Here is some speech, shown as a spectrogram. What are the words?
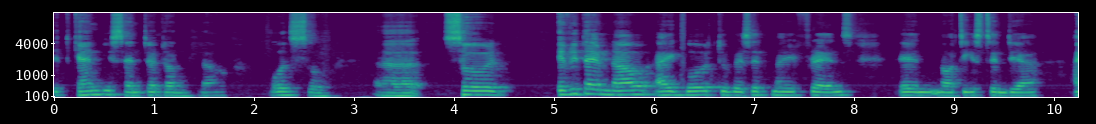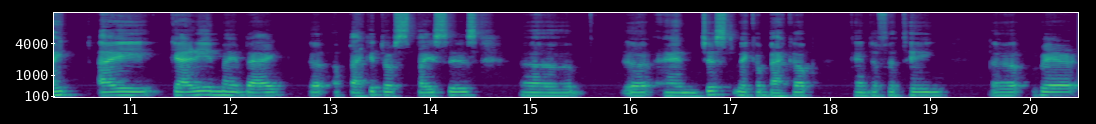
it can be centered on love also. Uh, so every time now I go to visit my friends in Northeast India, I, I carry in my bag a, a packet of spices uh, uh, and just like a backup kind of a thing. Uh, where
